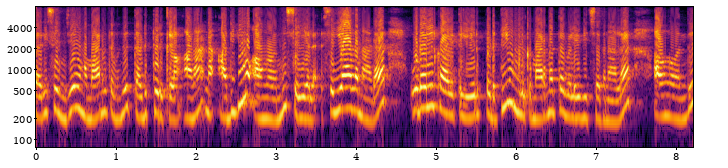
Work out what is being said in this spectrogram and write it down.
சரி செஞ்சு அவங்க மரணத்தை வந்து தடுத்திருக்கலாம். ஆனால் அதையும் அவங்க வந்து செய்யலை. செய்யாதனால உடல் காயத்தை ஏற்படுத்தி அவங்களுக்கு மரணத்தை விளைவிச்சதுனால அவங்க வந்து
